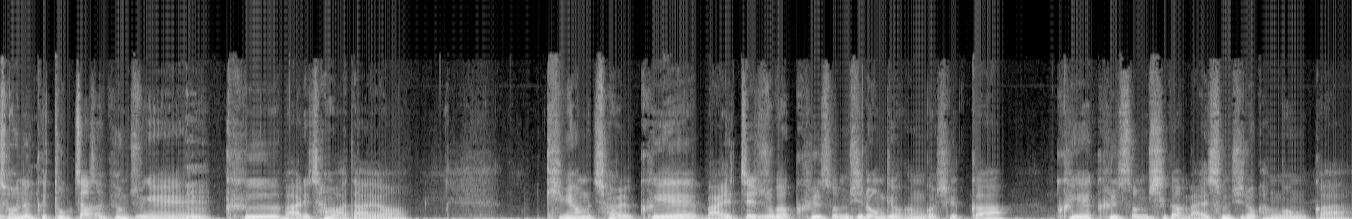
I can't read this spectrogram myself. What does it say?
저는 그 독자 서평 중에 네. 그 말이 참 와닿아요. 김영철 그의 말재주가 글솜씨로 옮겨간 것일까? 그의 글솜씨가 말솜씨로 간 건가?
